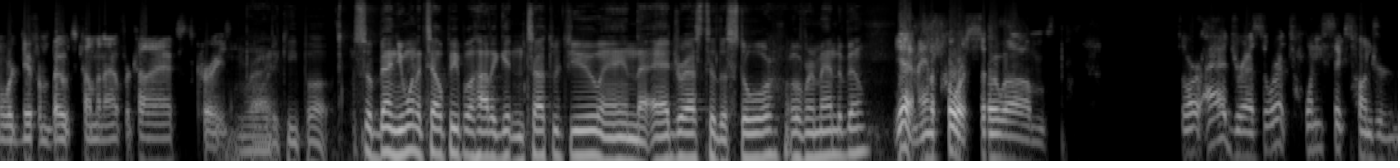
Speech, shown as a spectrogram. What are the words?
more different boats coming out for kayaks. It's crazy. Hard to keep up. So Ben, you want to tell people how to get in touch with you and the address to the store over in Mandeville? Yeah, man, of course. So, um, so our address, so we're at 2600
